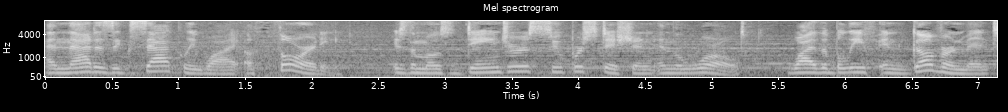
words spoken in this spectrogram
And that is exactly why authority is the most dangerous superstition in the world, why the belief in government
